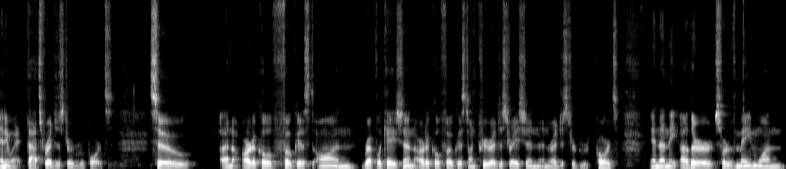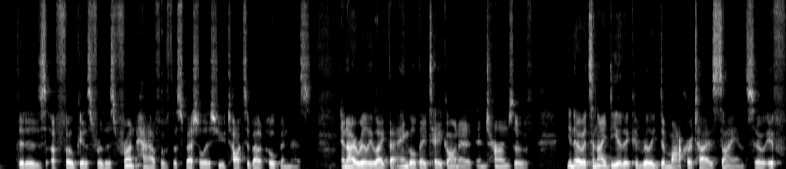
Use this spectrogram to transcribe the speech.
anyway, that's registered reports. So, an article focused on replication, article focused on pre registration and registered reports. And then the other sort of main one that is a focus for this front half of the special issue talks about openness. And I really like the angle they take on it in terms of, you know, it's an idea that could really democratize science. So if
